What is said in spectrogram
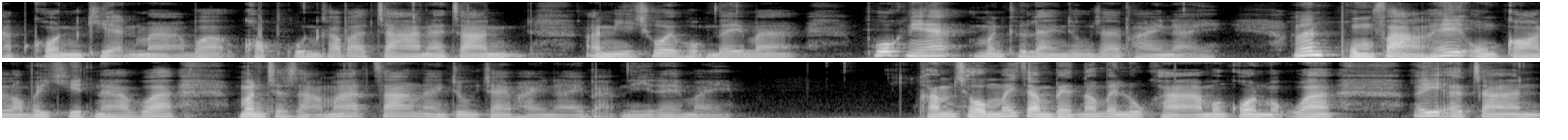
ครับ คนเขียนมาว่าขอบคุณครับอาจารย์อาจารย์ อันนี้ช่วยผมได้มาก พวกนี้มันคือแรงจูงใจภายใน นั้นผมฝากให้องค์กรลองไปคิดนะครับว่ามันจะสามารถสร้างแรงจูงใจภายในแบบนี้ได้ไหมคำชมไม่จำเป็นต้องเป็นลูกค้าบางคนบอกว่าเอ้ยอาจารย์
